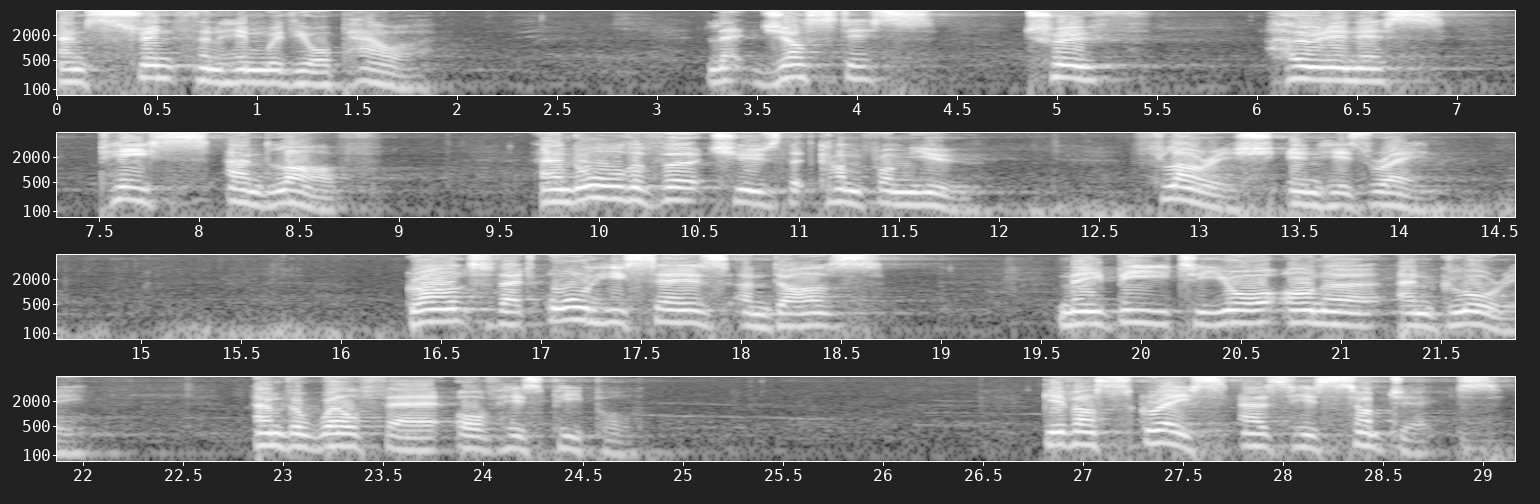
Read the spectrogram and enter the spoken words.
and strengthen him with your power. Let justice, truth, holiness, peace, and love, and all the virtues that come from you, flourish in his reign. Grant that all he says and does may be to your honor and glory and the welfare of his people. Give us grace as his subjects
